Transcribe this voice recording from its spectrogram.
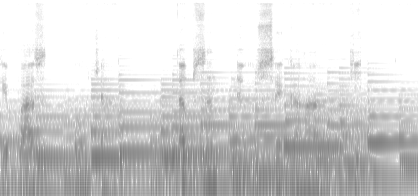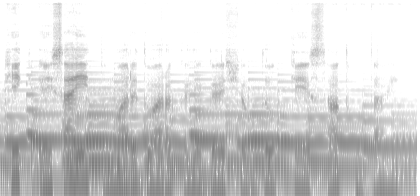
के पास पहुँचा। तब संत ने उससे कहा कि, ठीक ऐसा ही तुम्हारे द्वारा कहे गए शब्दों के साथ होता है।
